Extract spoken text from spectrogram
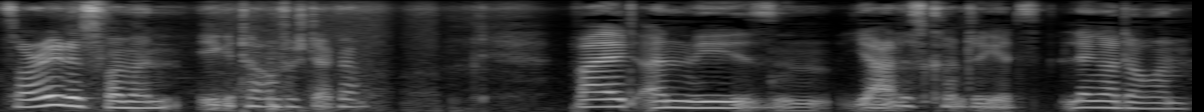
Sorry, das war mein E-Gitarrenverstärker. Waldanwesen. Ja, das könnte jetzt länger dauern.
